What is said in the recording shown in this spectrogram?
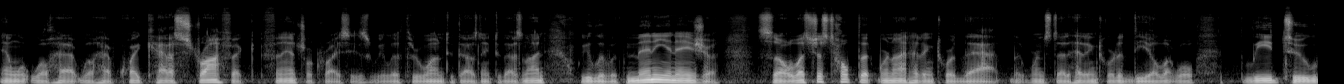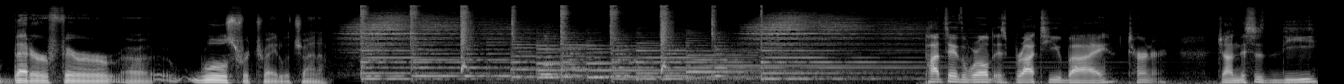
and we'll have we'll have quite catastrophic financial crises. We lived through one, 2008, 2009. We live with many in Asia. So let's just hope that we're not heading toward that. That we're instead heading toward a deal that will lead to better, fairer uh, rules for trade with China. Pod Save the World is brought to you by Turner. John, this is the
